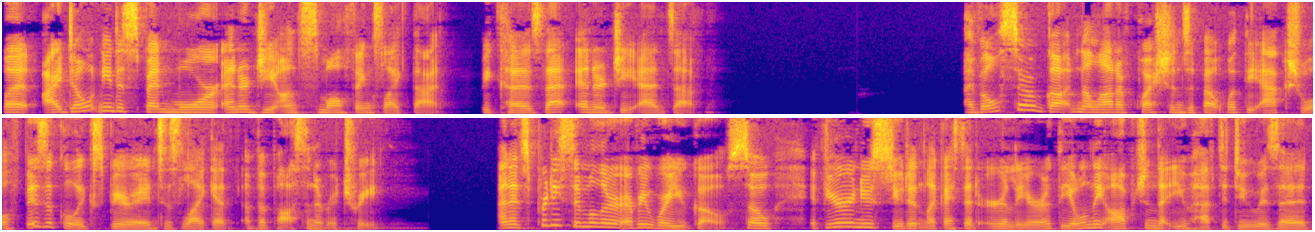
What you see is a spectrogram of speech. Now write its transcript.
But I don't need to spend more energy on small things like that because that energy adds up. I've also gotten a lot of questions about what the actual physical experience is like at a Vipassana retreat. And it's pretty similar everywhere you go. So if you're a new student, like I said earlier, the only option that you have to do is a,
